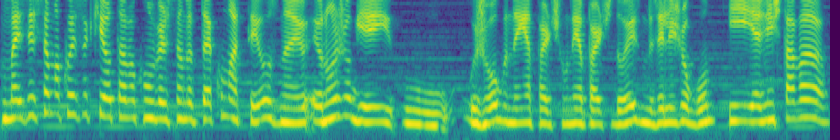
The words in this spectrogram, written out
Mas isso é uma coisa que eu tava conversando até com o Matheus, né? Eu, eu não joguei o, o jogo, nem a parte 1, nem a parte 2, mas ele jogou. E a gente tava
